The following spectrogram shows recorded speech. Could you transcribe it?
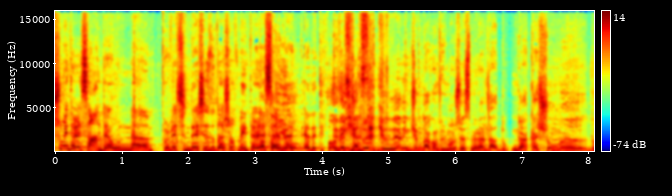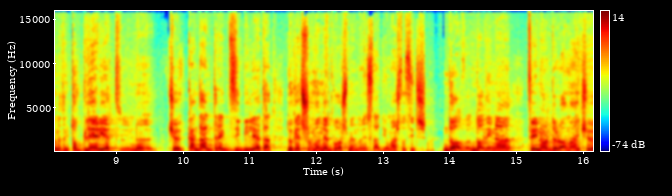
shumë interesante, unë përveç ndeshjes do ta shoh me interes edhe tifozët. Edhe një gjë që edhe një gjë mund ta konfirmosh, Esmeralda, nga kaq shumë, domethënë, këto blerjet që kanë dalë në treg të zi biletat, do ketë shumë vende bosh mendoj në stadium, ashtu siç ndodhi. Ndodhi në Feyenoord-Roma që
